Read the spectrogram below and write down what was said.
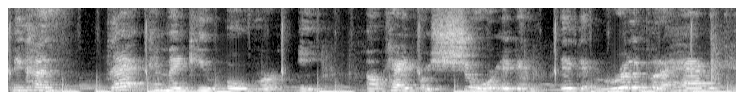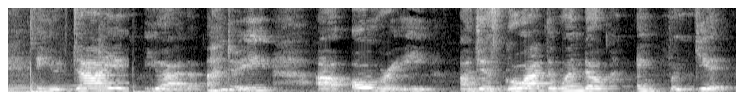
because that can make you overeat. Okay, for sure. It can it can really put a habit in your diet. You either undereat or overeat or just go out the window and forget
